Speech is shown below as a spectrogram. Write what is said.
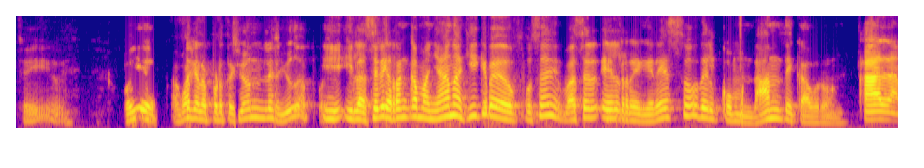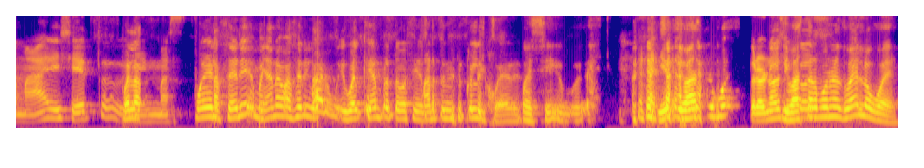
Sí, güey. Oye, Acuérdate que la protección les ayuda, pues. y, y la serie que arranca mañana aquí, ¿qué pedo? Pues eh, va a ser el regreso del comandante, cabrón. A la madre, cierto. Pues la- más... Pues la serie de mañana va a ser igual, igual que siempre te voy a decir, martes, miércoles y jueves. Pues sí, güey. Y, y va a estar, bu- Pero no, y va a estar chicos, bueno el duelo, güey.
